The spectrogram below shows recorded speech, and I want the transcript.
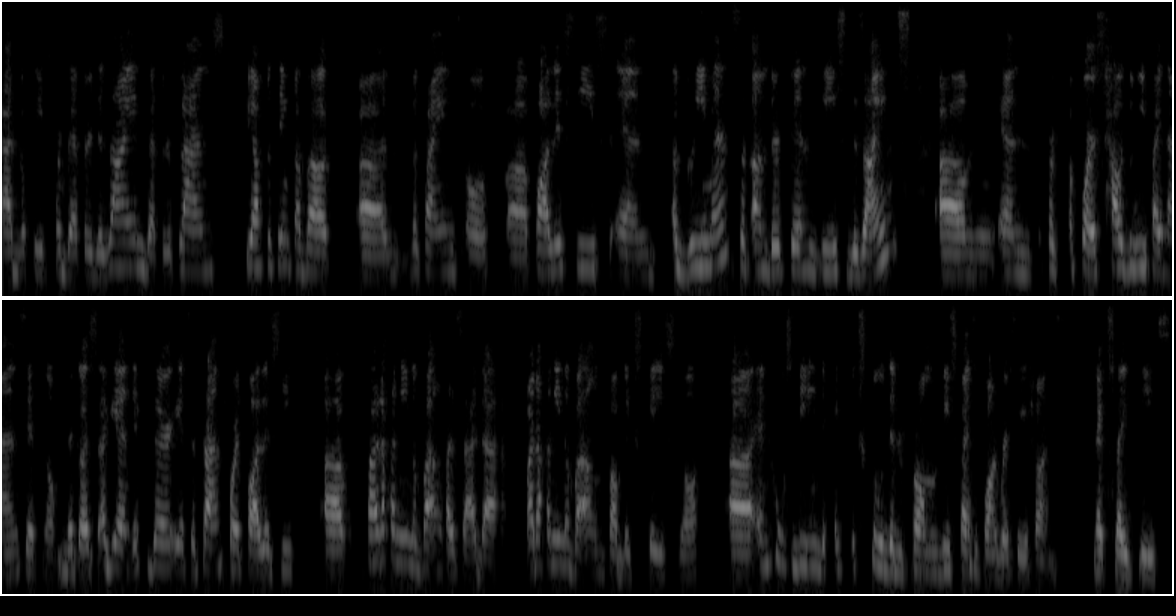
advocate for better design, better plans, we have to think about uh, the kinds of uh, policies and agreements that underpin these designs. Um, and for, of course, how do we finance it? No? Because again, if there is a transport policy, uh, para kanino ba ang kalsada? Para kanino ba ang public space? No? Uh, and who's being excluded from these kinds of conversations? Next slide, please.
